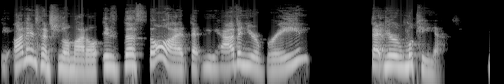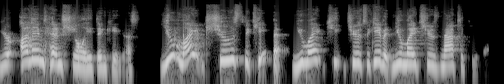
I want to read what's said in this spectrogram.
the unintentional model is the thought that you have in your brain that you're looking at. You're unintentionally thinking this. You might choose to keep it. You might choose to keep it. You might choose not to keep it.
